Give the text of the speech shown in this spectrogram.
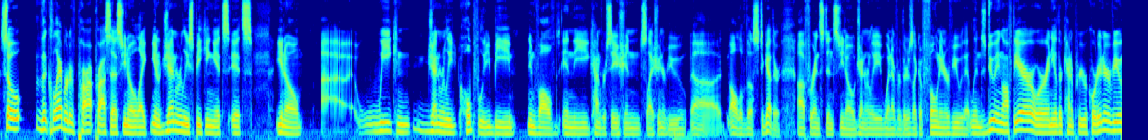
So the collaborative pro- process, you know, like you know, generally speaking, it's it's you know, uh, we can generally, hopefully, be involved in the conversation slash interview uh, all of this together. Uh, for instance you know generally whenever there's like a phone interview that lynn's doing off the air or any other kind of pre-recorded interview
